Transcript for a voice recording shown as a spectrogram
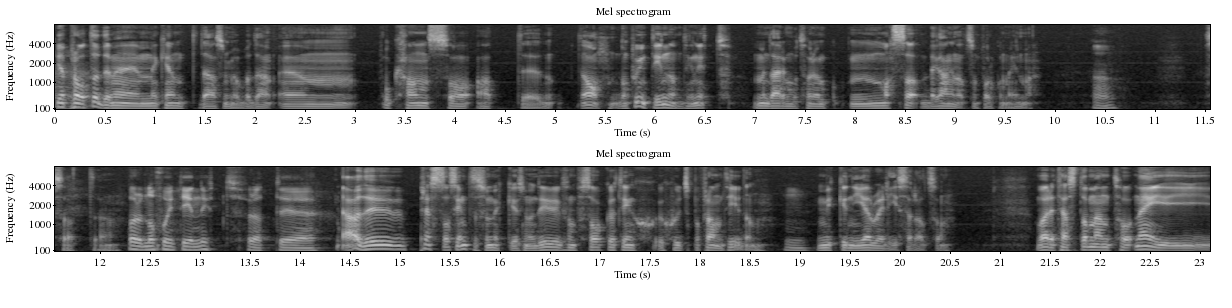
jag pratade med, med Kent där som jobbade ehm, och han sa att eh, ja, de får ju inte in någonting nytt. Men däremot har de massa begagnat som folk kommer in med. Ja. Så att, eh, Vadå, de får inte in nytt för att eh, ja det pressas inte så mycket just nu. Det är liksom saker och ting sk- skjuts på framtiden. Mm. Mycket nya releaser alltså. Vad är det, Testament, nej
